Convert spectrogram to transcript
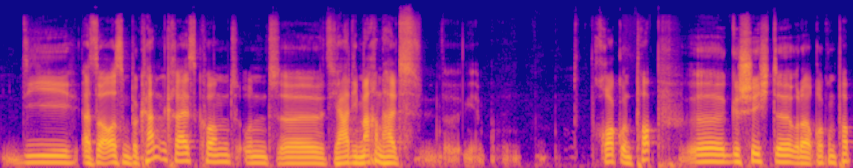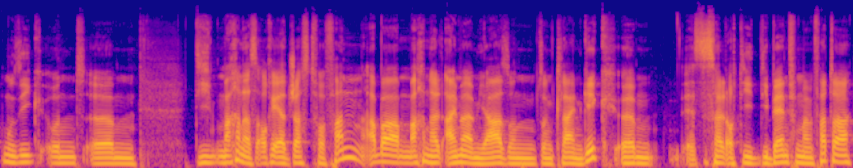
die also aus dem Bekanntenkreis kommt und äh, ja, die machen halt äh, Rock- und Pop-Geschichte äh, oder Rock- und Pop-Musik und ähm, die machen das auch eher just for fun, aber machen halt einmal im Jahr so einen, so einen kleinen Gig. Ähm, es ist halt auch die, die Band von meinem Vater,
